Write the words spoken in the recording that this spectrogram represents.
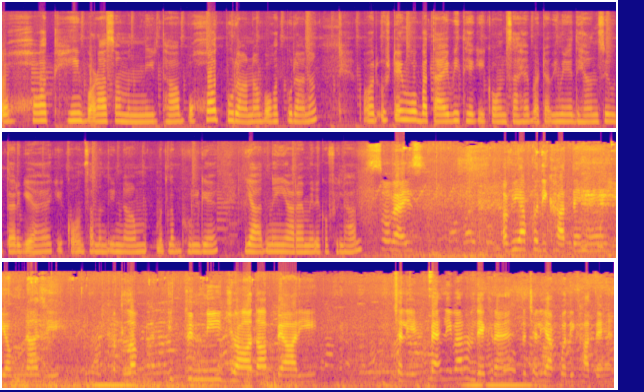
बहुत ही बड़ा सा मंदिर था, बहुत पुराना बहुत पुराना। और उस टाइम वो बताए भी थे कि कौन सा है बट अभी मेरे ध्यान से उतर गया है कि कौन सा मंदिर नाम मतलब भूल गए याद नहीं आ रहा है मेरे को फ़िलहाल। सो so गाइज़ अभी आपको दिखाते हैं यमुना जी। मतलब इतनी ज़्यादा प्यारी। चलिए पहली बार हम देख रहे हैं तो चलिए आपको दिखाते हैं।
